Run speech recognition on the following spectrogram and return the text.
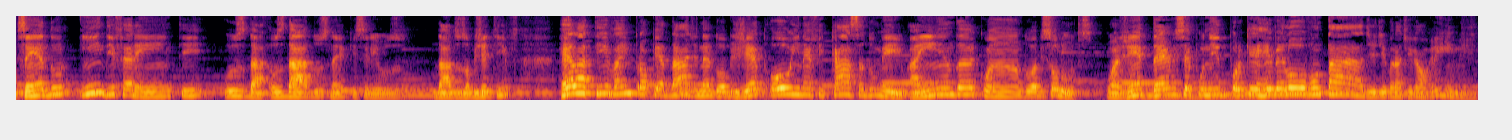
sendo indiferente os, da os dados, né? Que seriam os dados objetivos, relativa à impropriedade né, do objeto ou ineficácia do meio, ainda quando absolutos. O agente deve ser punido porque revelou vontade de praticar o crime.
